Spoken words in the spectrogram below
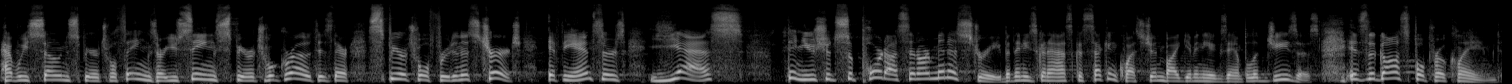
have we sown spiritual things? Are you seeing spiritual growth? Is there spiritual fruit in this church? If the answer is yes, then you should support us in our ministry. But then he's going to ask a second question by giving the example of Jesus Is the gospel proclaimed?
